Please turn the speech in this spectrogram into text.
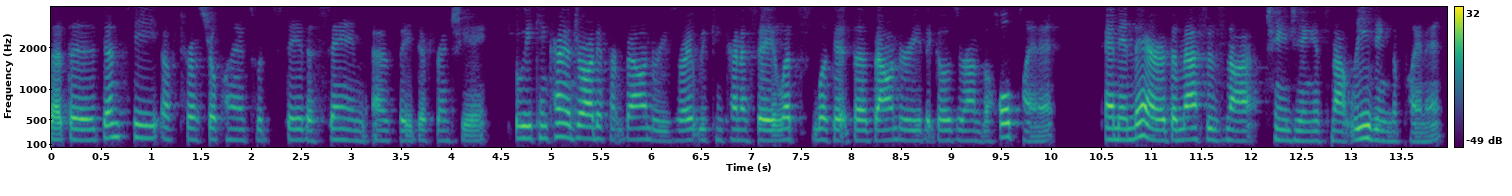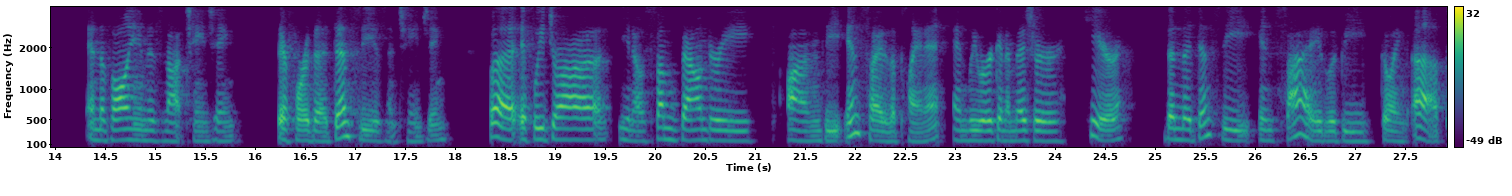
that the density of terrestrial planets would stay the same as they differentiate. We can kind of draw different boundaries, right? We can kind of say, let's look at the boundary that goes around the whole planet. And in there, the mass is not changing, it's not leaving the planet, and the volume is not changing. Therefore, the density isn't changing. But if we draw, you know, some boundary on the inside of the planet, and we were going to measure here, then the density inside would be going up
